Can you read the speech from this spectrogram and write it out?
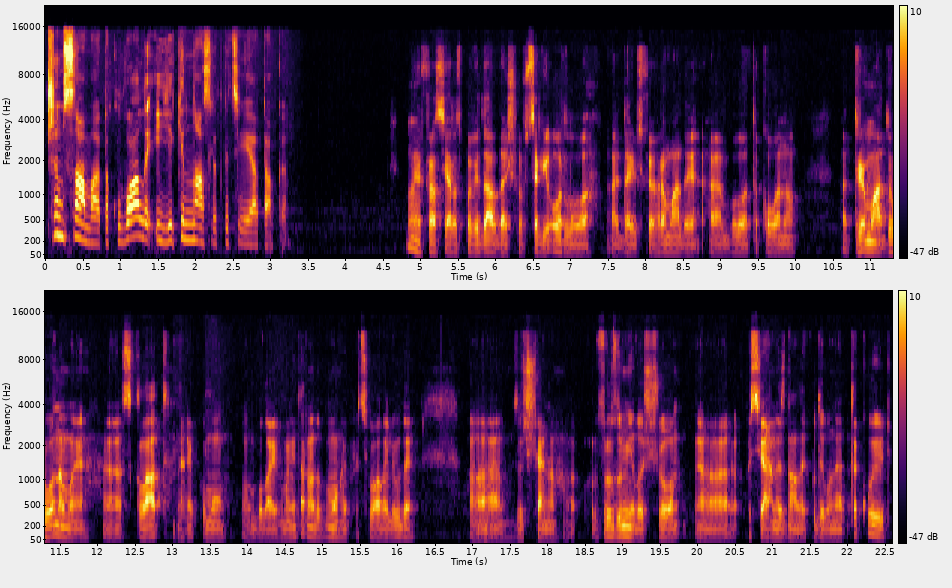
Чим саме атакували і які наслідки цієї атаки? Ну, якраз я розповідав, да, що в селі Орлово е, Дарівської громади е, було атаковано е, трьома дронами склад, на якому була і гуманітарна допомога, і працювали люди. Звичайно, зрозуміло, що росіяни знали, куди вони атакують.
